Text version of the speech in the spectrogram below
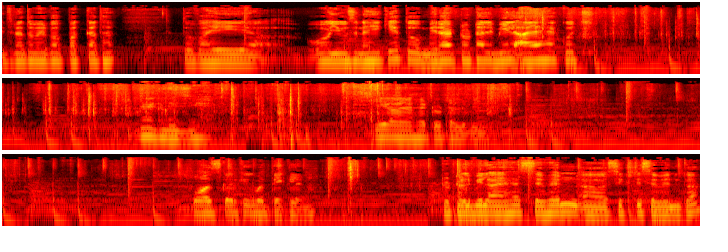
इतना तो मेरे को पक्का था। तो भाई वो यूज़ नहीं किए तो मेरा टोटल बिल आया है कुछ। देख लीजिए। ये आया है टोटल बिल पॉज करके एक बार देख लेना। टोटल बिल आया है सेवन सिक्सटी सेवन का।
